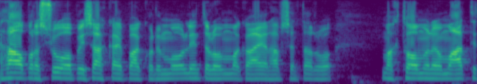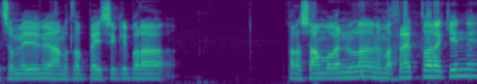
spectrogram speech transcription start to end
en það var bara sjóp í sakka í bakverðum og Lindelof Maguire hafsendar og McTominay og Matic á miðunni hann alltaf basically bara bara sama vennulega nema Fred var ekki inni.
